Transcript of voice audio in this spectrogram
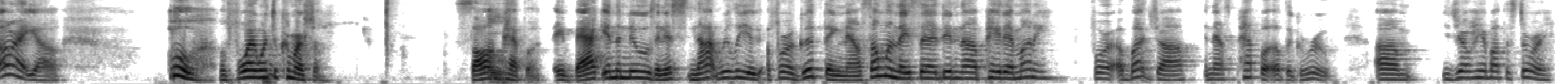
All right, y'all. Oh, before I went to commercial, Salt-N-Pepa, they back in the news, and it's not really a, for a good thing now. Someone they said didn't uh, pay their money for a butt job, and that's Pepa of the group. Um, did you hear about the story?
